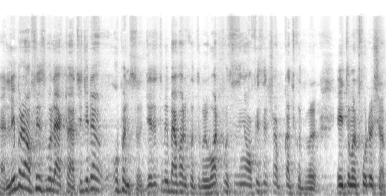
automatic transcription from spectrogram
লিবার অফিস বলে একটা আছে যেটা ওপেন সোর্স যেটা তুমি ব্যবহার করতে পারো ওয়ার্ড প্রসেসিং অফিসের সব কাজ করতে পারো, এই তোমার ফটোশপ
